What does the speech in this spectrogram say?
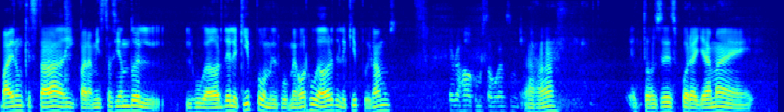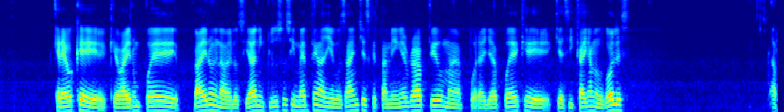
Byron que está, y para mí está siendo el, el jugador del equipo, el mejor jugador del equipo, digamos. Cómo está jugando. Ajá. Entonces, por allá, mae, creo que, que Byron puede, Byron en la velocidad, incluso si meten a Diego Sánchez, que también es rápido, mae, por allá puede que, que así caigan los goles. Ah,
